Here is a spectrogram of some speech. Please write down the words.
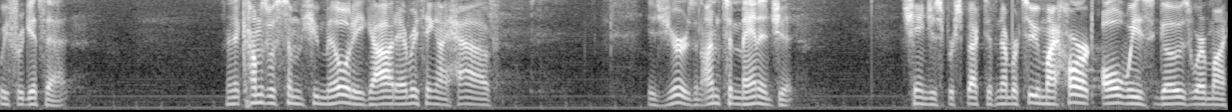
we forget that. And it comes with some humility. God, everything I have is yours, and I'm to manage it. Changes perspective. Number two, my heart always goes where, my,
